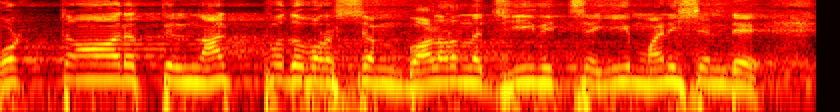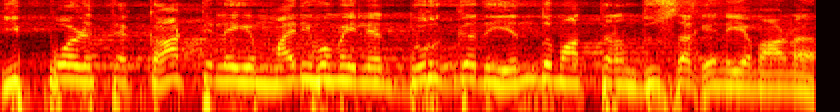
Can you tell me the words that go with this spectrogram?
കൊട്ടാരത്തിൽ നാൽപ്പത് വർഷം വളർന്ന് ജീവിച്ച ഈ മനുഷ്യന്റെ ഇപ്പോഴത്തെ കാട്ടിലെയും മരുഭൂമിയിലെയും ദുർഗതി എന്തുമാത്രം ദുസ്സഹനീയമാണ്.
